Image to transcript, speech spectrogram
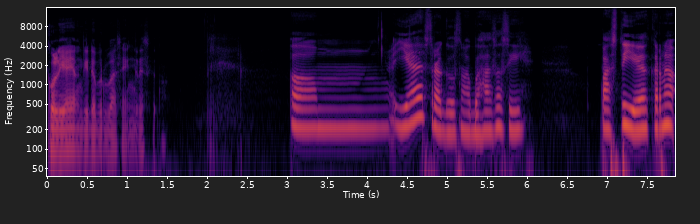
kuliah yang tidak berbahasa Inggris gitu. Em, ya struggle sama bahasa sih. Pasti ya karena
